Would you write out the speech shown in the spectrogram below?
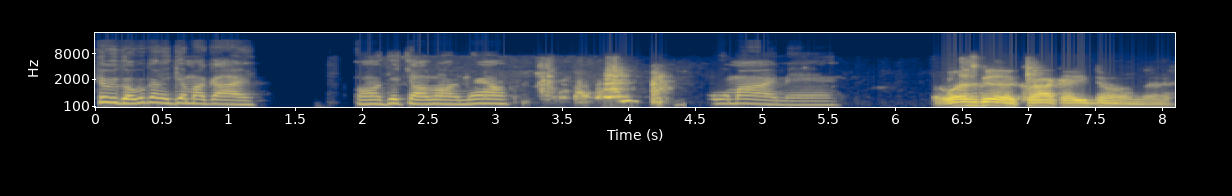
here we go. We're gonna get my guy on, get y'all on now. Your mind, man. What's good, Croc? How you doing, man?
